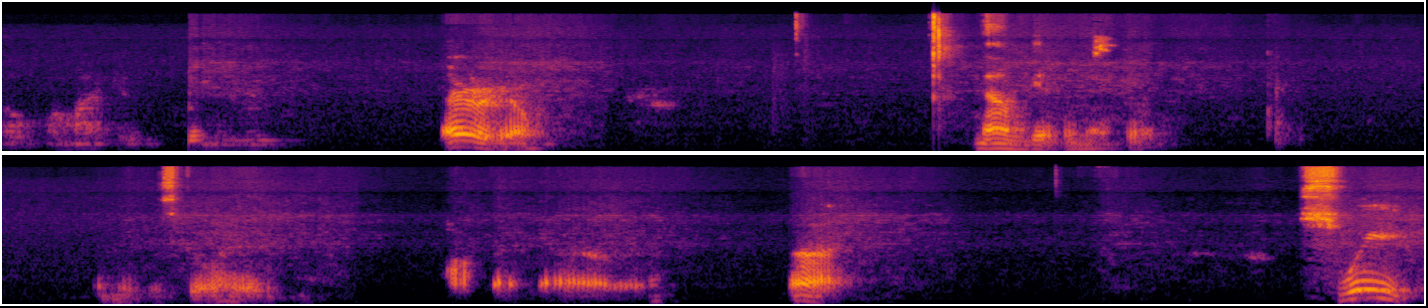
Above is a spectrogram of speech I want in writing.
Oh, my mic is. There we go. Now I'm getting this good. Let me just go ahead and pop that guy out of there. All right. Sweet.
